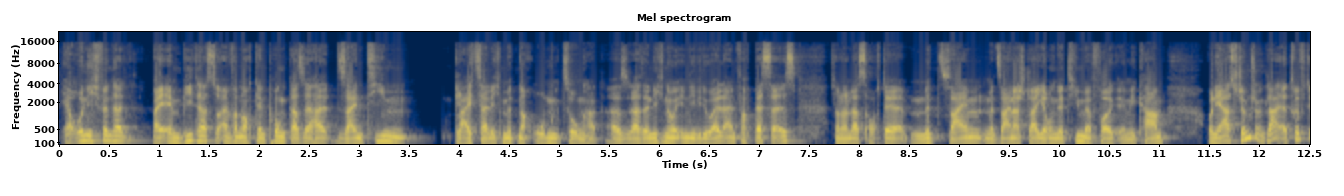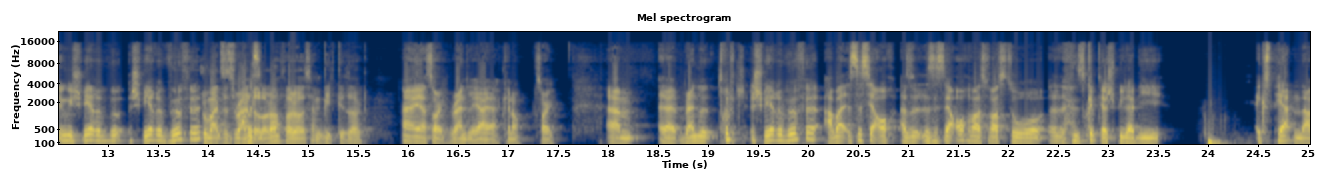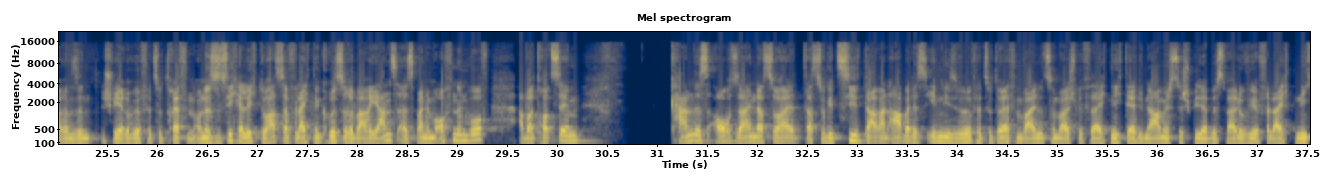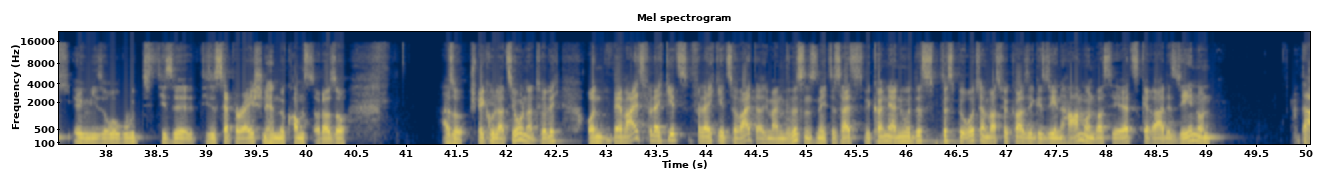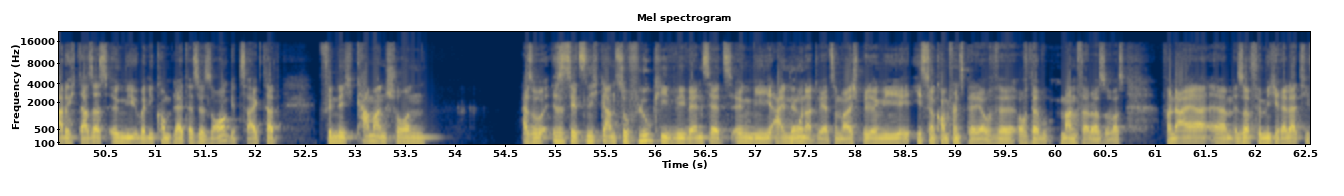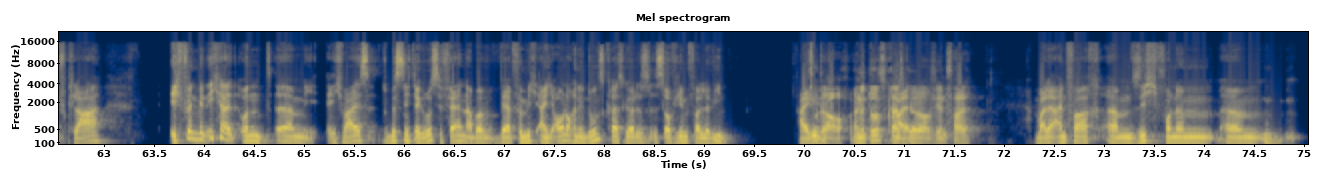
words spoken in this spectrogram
Ja, und ich finde halt, bei Embiid hast du einfach noch den Punkt, dass er halt sein Team gleichzeitig mit nach oben gezogen hat. Also, dass er nicht nur individuell einfach besser ist, sondern dass auch der mit seinem, mit seiner Steigerung der Teamerfolg irgendwie kam. Und ja, es stimmt schon, klar, er trifft irgendwie schwere, schwere Würfe. Du meinst jetzt Randall, oder? Weil du hast Embiid gesagt. Ah, ja, sorry, Randall, ja, ja, genau, sorry. Ähm, äh, Randall trifft schwere Würfe, aber es ist ja auch, also es ist ja auch was, was du, äh, es gibt ja Spieler, die Experten darin sind, schwere Würfe zu treffen. Und es ist sicherlich, du hast da vielleicht eine größere Varianz als bei einem offenen Wurf, aber trotzdem kann es auch sein, dass du halt, dass du gezielt daran arbeitest, eben diese Würfe zu treffen, weil du zum Beispiel vielleicht nicht der dynamischste Spieler bist, weil du hier vielleicht nicht irgendwie so gut diese, diese Separation hinbekommst oder so. Also Spekulation natürlich. Und wer weiß, vielleicht geht's, vielleicht geht's so weiter. Also ich meine, wir wissen es nicht. Das heißt, wir können ja nur das, das beurteilen, was wir quasi gesehen haben und was wir jetzt gerade sehen. Und dadurch, dass er es irgendwie über die komplette Saison gezeigt hat, finde ich, kann man schon, also ist es jetzt nicht ganz so fluky, wie wenn es jetzt irgendwie ein ja. Monat wäre, zum Beispiel irgendwie Eastern Conference Player of the, of the Month oder sowas. Von daher ähm, ist er für mich relativ klar. Ich finde, wenn ich halt, und ähm, ich weiß, du bist nicht der größte Fan, aber wer für mich eigentlich auch noch in den Dunstkreis gehört, ist, ist auf jeden Fall Levine. Eigentlich. Tut er auch. In den Dunstkreis gehört er auf jeden Fall. Weil er einfach ähm, sich von einem ähm,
